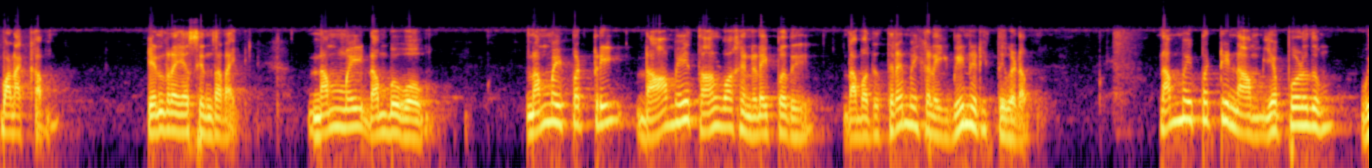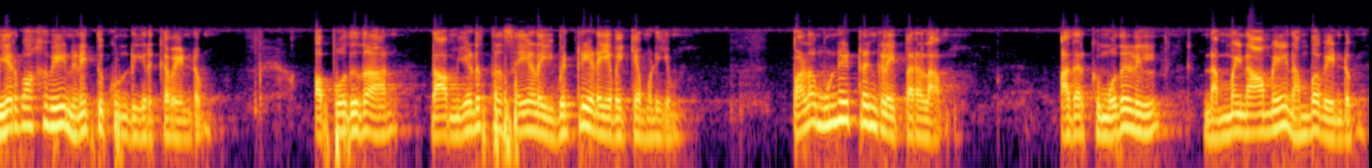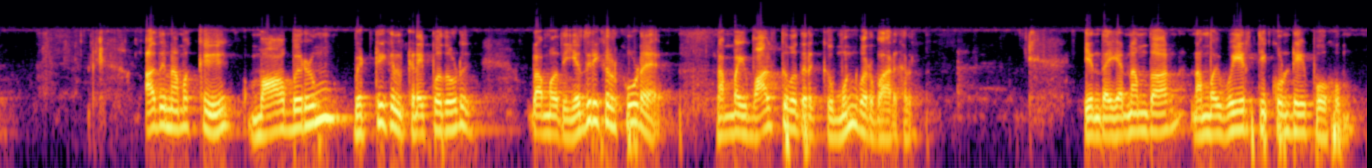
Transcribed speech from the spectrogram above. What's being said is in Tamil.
வணக்கம். இன்றைய சிந்தனை நம்மை நம்புவோம். நம்மை பற்றி நாமே தாழ்வாக நினைப்பது நமது திறமைகளை வீணடித்துவிடும். நம்மை பற்றி நாம் எப்பொழுதும் உயர்வாகவே நினைத்து கொண்டு இருக்க வேண்டும். அப்போதுதான் நாம் எடுத்த செயலை வெற்றியடைய வைக்க முடியும். பல முன்னேற்றங்களை பெறலாம். அதற்கு முதலில் நம்மை நாமே நம்ப வேண்டும். அது நமக்கு மாபெரும் வெற்றிகள் கிடைப்பதோடு நமது எதிரிகள் கூட நம்மை வாழ்த்துவதற்கு முன் வருவார்கள். இந்த எண்ணம்தான் நம்மை உயர்த்தி கொண்டே போகும்.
